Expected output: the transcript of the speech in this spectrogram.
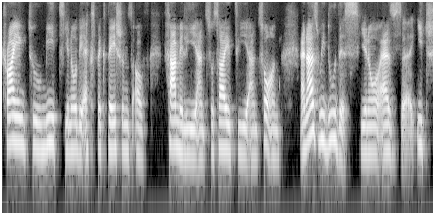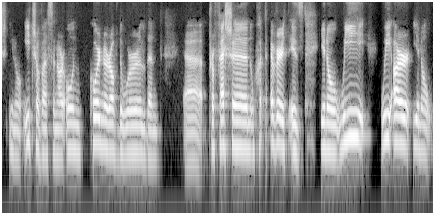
trying to meet you know the expectations of family and society and so on. And as we do this you know as uh, each you know each of us in our own corner of the world and uh, profession whatever it is you know we we are you know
